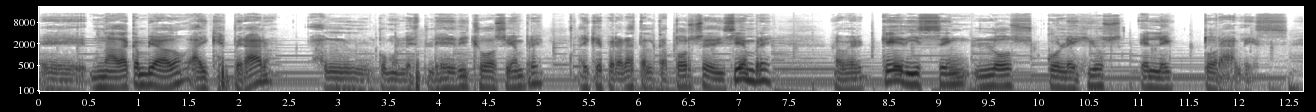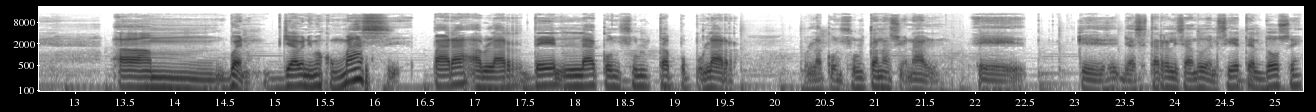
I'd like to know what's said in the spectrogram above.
Eh, nada ha cambiado. Hay que esperar, como les, les he dicho siempre, hay que esperar hasta el 14 de diciembre a ver qué dicen los colegios electorales bueno, ya venimos con más para hablar de la consulta popular o la consulta nacional eh, que ya se está realizando del 7 al 12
